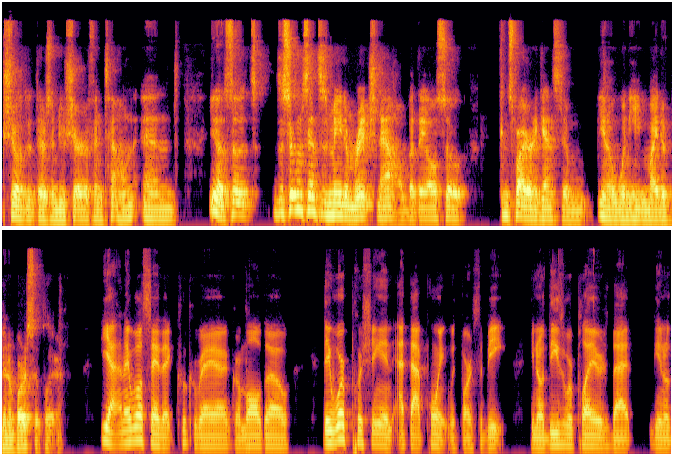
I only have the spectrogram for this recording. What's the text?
show that there's a new sheriff in town. And you know, so it's the circumstances made him rich now, but they also conspired against him, you know, when he might have been a Barca player. Yeah, and I will say that Cucurella, Grimaldo, they were pushing in at that point with Barca B. You know, these were players that, you know,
